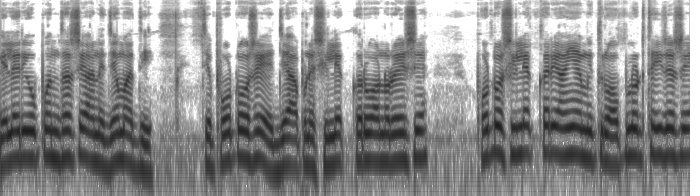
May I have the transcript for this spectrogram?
ગેલેરી ઓપન થશે અને જેમાંથી જે ફોટો છે જે આપણે સિલેક્ટ કરવાનો રહેશે. ફોટો સિલેક્ટ કરી અહીંયા મિત્રો અપલોડ થઈ જશે.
